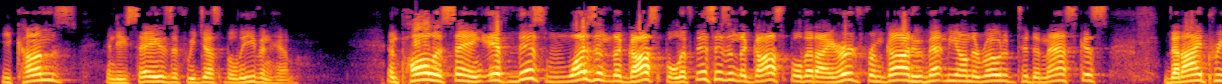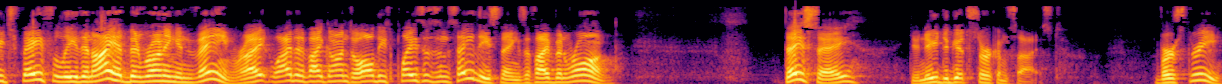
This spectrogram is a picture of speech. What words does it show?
He comes and He saves if we just believe in Him. And Paul is saying, if this wasn't the gospel, if this isn't the gospel that I heard from God who met me on the road to Damascus, that I preach faithfully, then I had been running in vain, right? Why have I gone to all these places and say these things if I've been wrong? They say, you need to get circumcised. Verse 3,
